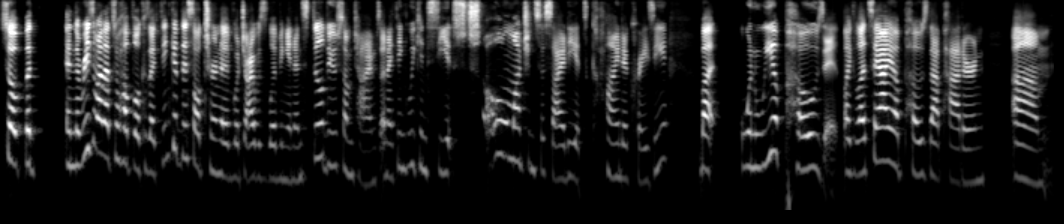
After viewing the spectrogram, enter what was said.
So, but and the reason why that's so helpful because I think of this alternative which I was living in and still do sometimes, and I think we can see it so much in society. It's kind of crazy, but when we oppose it, like let's say I oppose that pattern, um,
